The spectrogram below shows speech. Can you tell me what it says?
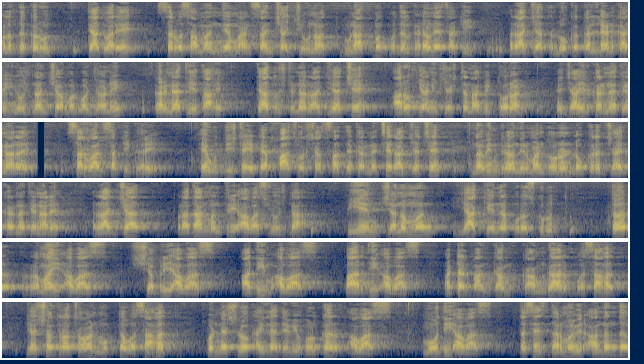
उपलब्ध करून त्याद्वारे सर्वसामान्य माणसांच्या जीवनात गुणात्मक बदल घडवण्यासाठी राज्यात लोककल्याणकारी योजनांची अंमलबजावणी करण्यात येत आहे. त्या दृष्टीनं राज्याचे आरोग्य आणि ज्येष्ठ नागरिक धोरण हे जाहीर करण्यात येणार आहे. सर्वांसाठी घरे हे उद्दिष्ट येत्या पाच वर्षात साध्य करण्याचे राज्याचे नवीन गृहनिर्माण धोरण लवकरच जाहीर करण्यात येणार आहे. राज्यात प्रधानमंत्री आवास योजना पीएम जनमन या केंद्र पुरस्कृत तर रमाई आवास शबरी आवास आदिम आवास पारधी आवास अटल बांधकाम कामगार वसाहत यशवंतराव चव्हाण मुक्त वसाहत पुण्यश्लोक अहिल्यादेवी होळकर आवास मोदी आवास तसेच धर्मवीर आनंद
